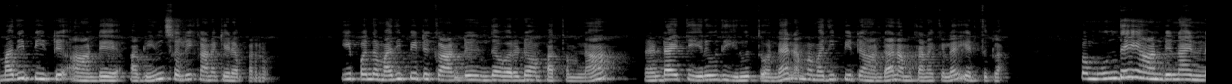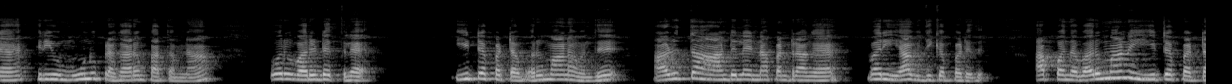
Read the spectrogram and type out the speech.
மதிப்பீட்டு ஆண்டு அப்படின்னு சொல்லி கணக்கிடப்படுறோம். இப்போ இந்த மதிப்பீட்டுக்கு ஆண்டு இந்த வருடம் பார்த்தோம்னா ரெண்டாயிரத்தி இருபது இருபத்தொன்னை நம்ம மதிப்பீட்டு ஆண்டாக நம்ம கணக்கில் எடுத்துக்கலாம். இப்போ முந்தைய ஆண்டுனா என்ன? பிரிவு மூணு பிரகாரம் பார்த்தோம்னா ஒரு வருடத்தில் ஈட்டப்பட்ட வருமானம் வந்து அடுத்த ஆண்டில் என்ன பண்ணுறாங்க வரியாக விதிக்கப்படுது. அப்போ அந்த வருமானம் ஈட்டப்பட்ட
